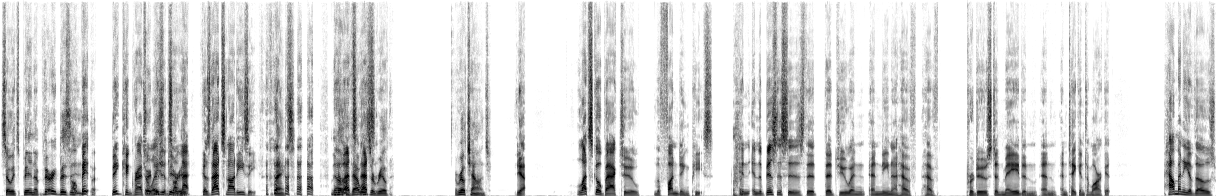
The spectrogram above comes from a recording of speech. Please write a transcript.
So it's been a very busy. Oh, big, uh, big congratulations on that because that's not easy. Thanks. no, no that's, that that's, was a real, a real challenge. Yeah. Let's go back to the funding piece. Uh-huh. in in the businesses that, that you and, and Nina have have produced and made and, and, and taken to market, how many of those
